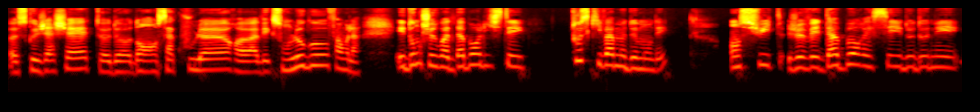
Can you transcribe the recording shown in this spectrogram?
ce que j'achète dans sa couleur avec son logo. Enfin voilà. Et donc, je dois d'abord lister tout ce qu'il va me demander. Ensuite, je vais d'abord essayer de donner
